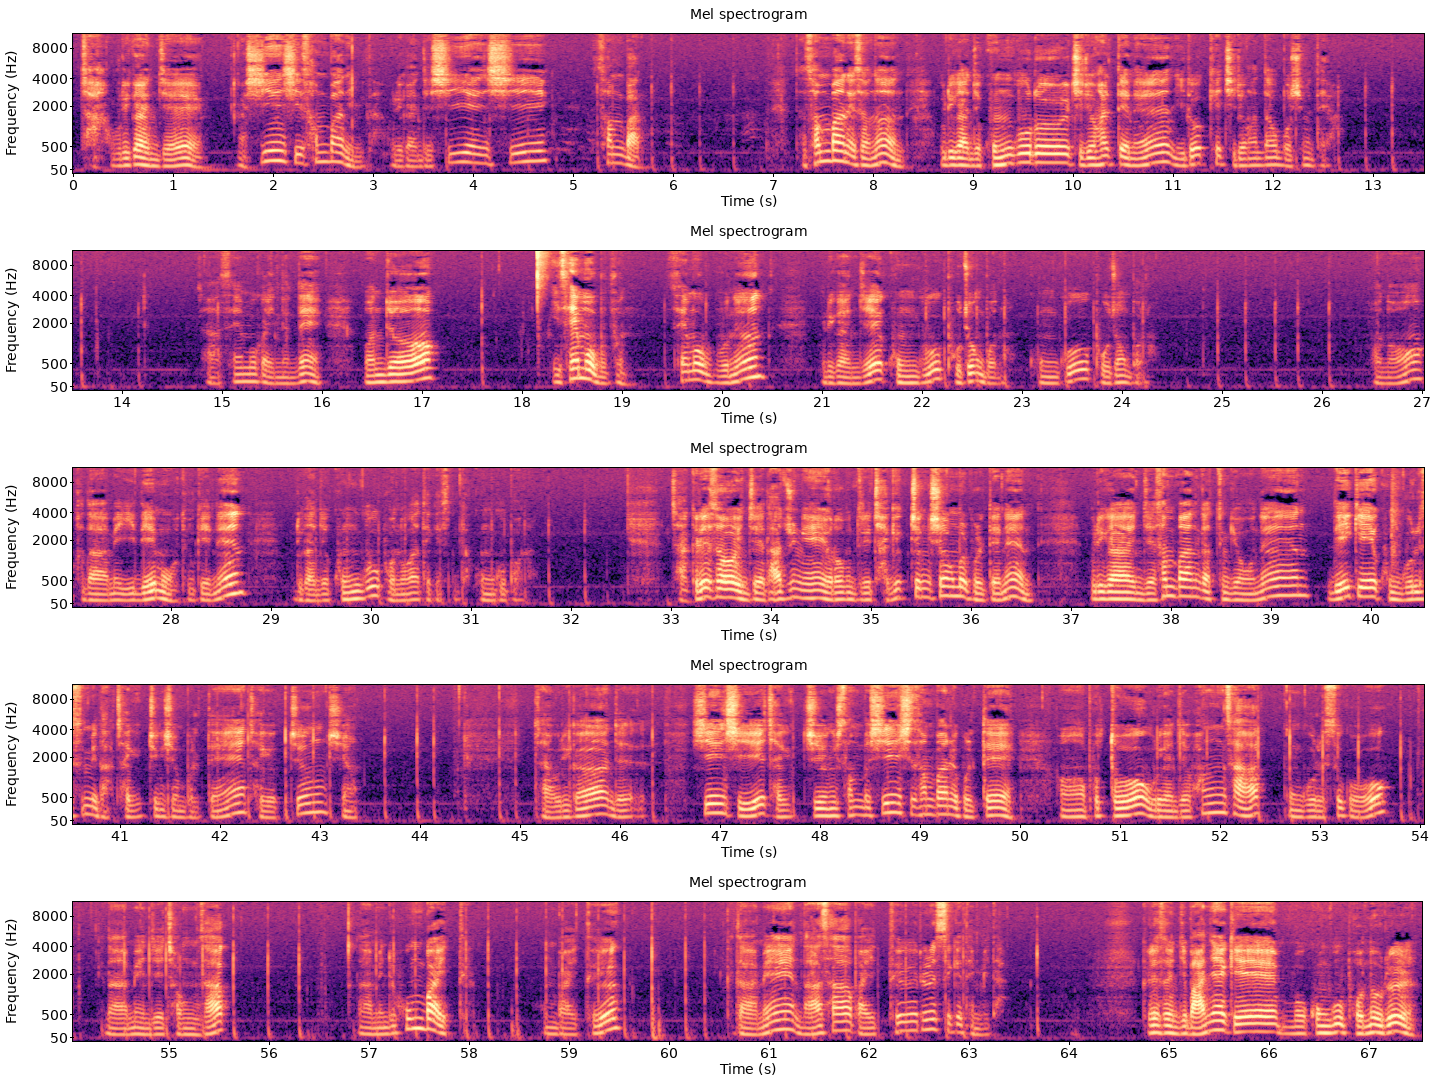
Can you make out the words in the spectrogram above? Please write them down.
자, 우리가 이제 CNC 선반입니다. 우리가 이제 CNC 선반. 자, 선반에서는 우리가 이제 공구를 지령할 때는 이렇게 지령한다고 보시면 돼요. 자, 세모가 있는데 먼저 이 세모 부분, 세모 부분은 우리가 이제 공구 보정 번호, 공구 보정 번호, 번호, 그 다음에 이 네모 두 개는 우리가 이제 공구 번호가 되겠습니다. 공구 번호. 자, 그래서 이제 나중에 여러분들이 자격증 시험을 볼 때는 우리가 이제 선반 같은 경우는 4개의 공구를 씁니다. 자격증 시험 볼 때, 자격증 시험. 자, 우리가 이제 CNC 자격증 선반, CNC 선반을 볼 때, 어, 보통 우리가 이제 황삭 공구를 쓰고, 그 다음에 이제 정삭, 그 다음에 이제 홈바이트, 홈바이트, 그 다음에 나사 바이트를 쓰게 됩니다. 그래서 이제 만약에 뭐 공구 번호를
